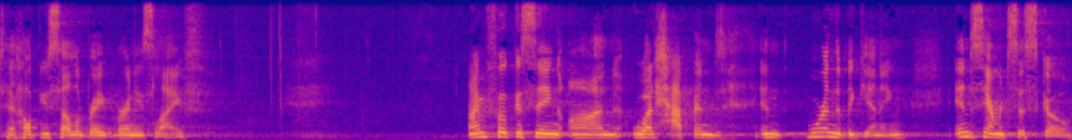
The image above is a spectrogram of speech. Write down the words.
to help you celebrate Bernie's life. I'm focusing on what happened in, more in the beginning in San Francisco,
